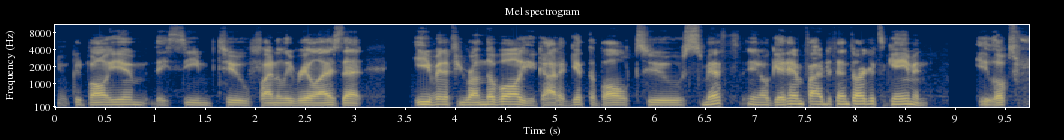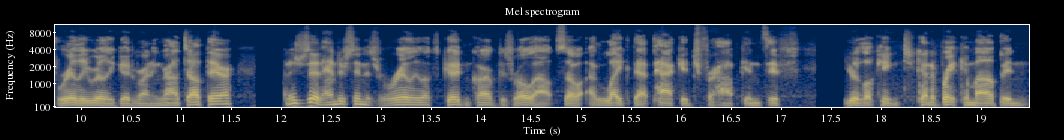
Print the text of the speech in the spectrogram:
you know, good volume. They seem to finally realize that even if you run the ball, you got to get the ball to Smith. You know, get him five to ten targets a game, and he looks really really good running routes out there. And as you said, Henderson has really looks good and carved his rollout. So I like that package for Hopkins if you're looking to kind of break him up and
